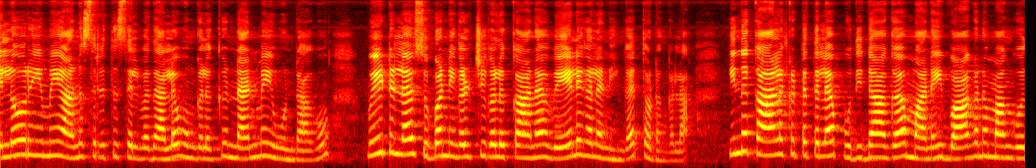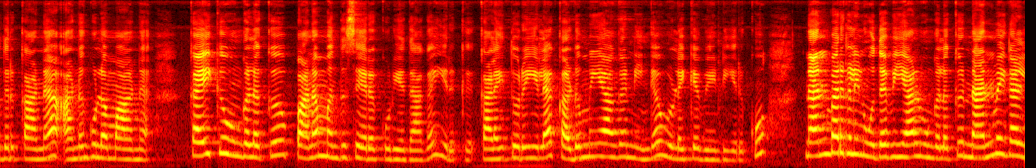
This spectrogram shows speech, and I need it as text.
எல்லோரையுமே அனுசரித்து செல்வதால் உங்களுக்கு நன்மை உண்டாகும். வீட்டில் சுப நிகழ்ச்சிகளுக்கான வேலைகளை நீங்கள் தொடங்கலாம். இந்த காலகட்டத்தில் புதிதாக மனை வாகனம் வாங்குவதற்கான அனுகூலமான கைக்கு உங்களுக்கு பணம் வந்து சேரக்கூடியதாக இருக்குது கலைத்துறையில் கடுமையாக நீங்கள் உழைக்க வேண்டியிருக்கும். நண்பர்களின் உதவியால் உங்களுக்கு நன்மைகள்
